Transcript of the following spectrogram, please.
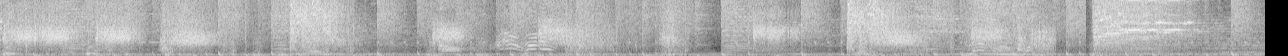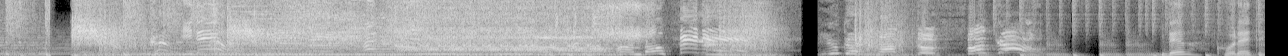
Thank you. ではこれで。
